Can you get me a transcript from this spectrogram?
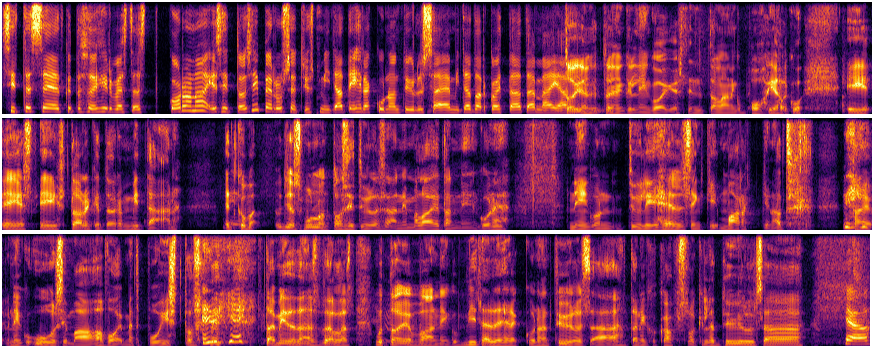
Sitten se, että kun tässä on hirveästi korona ja sitten tosi perus, että just mitä tehdä, kun on tylsää ja mitä tarkoittaa tämä. Ja Toi on, toi on kyllä niin oikeasti nyt ollaan niin pohjalla, kun ei, ei, edes, ei edes targetoida mitään. Et kun mä, jos mulla on tosi tylsää, niin mä laitan niin kuin, niin kuin tyyliin Helsinki-markkinat tai niin kuin Uusimaa avoimet puistot tai mitä tahansa tällaista. Mutta toi on vaan niin kuin, mitä tehdä, kun on tylsää tai niin kuin kapslokilla tylsää. Joo,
